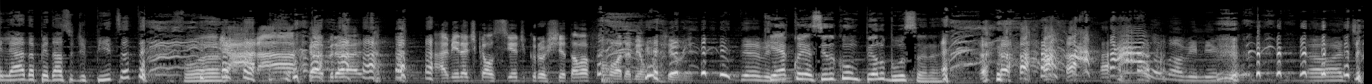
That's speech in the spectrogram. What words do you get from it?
pentelhada pedaço de pizza. Porra. Caraca, brother. A mina de calcinha de crochê tava foda mesmo no filme. Que é conhecido como pelo buça, né? o nome lindo. Tá ótimo.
